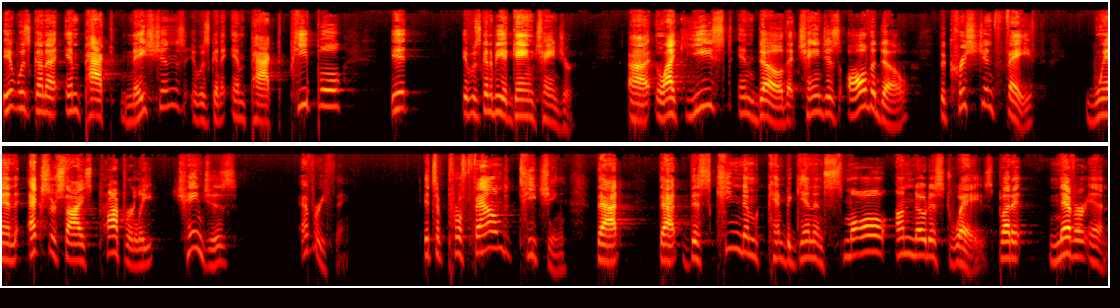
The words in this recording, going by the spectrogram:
It was going to impact nations, it was going to impact people, it, it was going to be a game changer. Uh, like yeast in dough that changes all the dough, the Christian faith, when exercised properly, changes everything. It's a profound teaching that, that this kingdom can begin in small, unnoticed ways, but it never ends.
